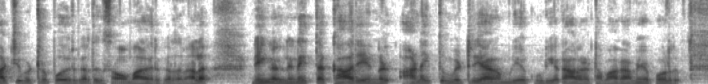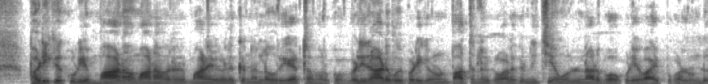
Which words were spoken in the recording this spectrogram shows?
ஆட்சி பெற்று போயிருக்கிறதுக்கு சமமாக இருக்கிறதுனால நீங்கள் நினைத்த காரியங்கள் அனைத்தும் வெற்றியாக முடியக்கூடிய காலகட்டமாக அமைய போகிறது படிக்கக்கூடிய மாணவ மாணவர்கள் மாணவிகளுக்கு நல்ல ஒரு ஏற்றம் இருக்கும். வெளிநாடு போய் படிக்கணும்னு பார்த்துட்டு இருக்கிறவர்களுக்கு நிச்சயம் ஒரு வெளிநாடு போகக்கூடிய வாய்ப்புகள் உண்டு.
